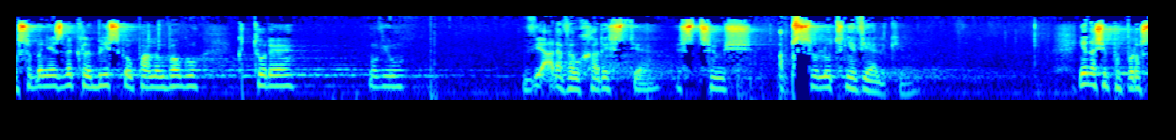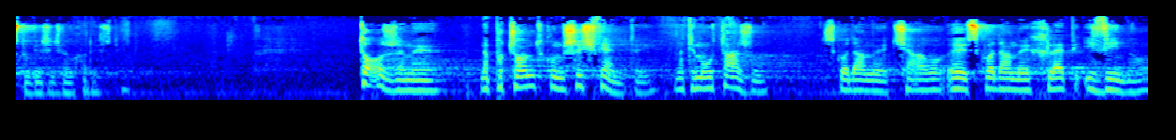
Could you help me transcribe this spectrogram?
osobę niezwykle bliską Panu Bogu, który mówił: Wiara w Eucharystię jest czymś absolutnie wielkim. Nie da się po prostu wierzyć w Eucharystię. To, że my na początku mszy świętej, na tym ołtarzu składamy ciało, y, składamy chleb i wino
